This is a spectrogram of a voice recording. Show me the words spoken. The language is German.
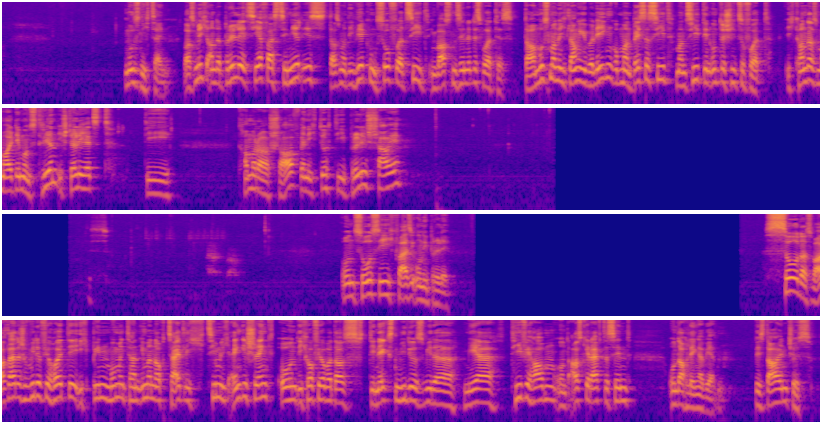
muss nicht sein. Was mich an der Brille sehr fasziniert ist, dass man die Wirkung sofort sieht, im wahrsten Sinne des Wortes. Da muss man nicht lange überlegen, ob man besser sieht, man sieht den Unterschied sofort. Ich kann das mal demonstrieren. Ich stelle jetzt die Kamera scharf, wenn ich durch die Brille schaue. Und so sehe ich quasi ohne Brille. So, das war's leider schon wieder für heute. Ich bin momentan immer noch zeitlich ziemlich eingeschränkt und ich hoffe aber, dass die nächsten Videos wieder mehr Tiefe haben und ausgereifter sind und auch länger werden. Bis dahin, tschüss.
